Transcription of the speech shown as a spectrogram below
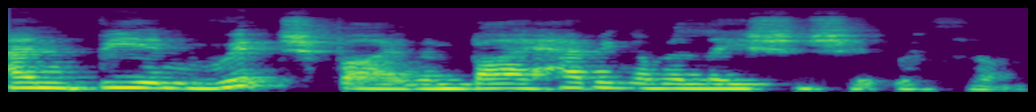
and be enriched by them by having a relationship with them.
